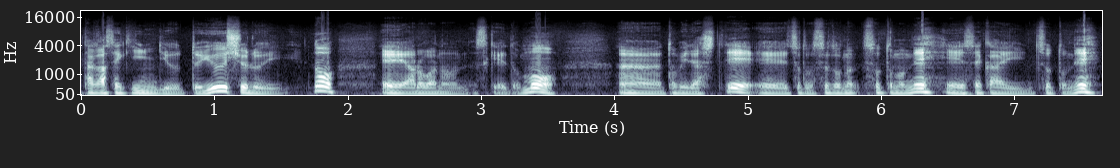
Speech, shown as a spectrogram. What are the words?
高瀬金龍という種類の、えー、アロワなんですけれども、飛び出して、えー、ちょっと外の外のね、えー、世界にちょっとね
